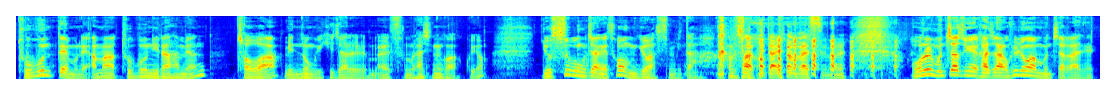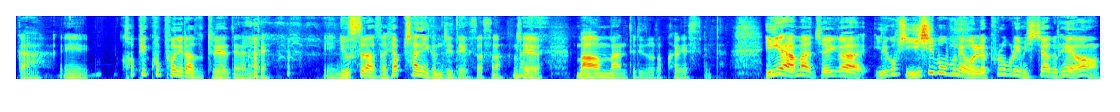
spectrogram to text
두 분 때문에 아마 두 분이라 하면 저와 민동기 기자를 말씀을 하시는 것 같고요. 뉴스 공장에서 옮겨왔습니다. 감사합니다. 이런 말씀을. 오늘 문자 중에 가장 훌륭한 문자가 아닐까. 이 커피 쿠폰이라도 드려야 되는데 이 뉴스라서 협찬이 금지돼 있어서 제 네. 마음만 드리도록 하겠습니다. 이게 아마 저희가 7시 25분에 원래 프로그램이 시작을 해요.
